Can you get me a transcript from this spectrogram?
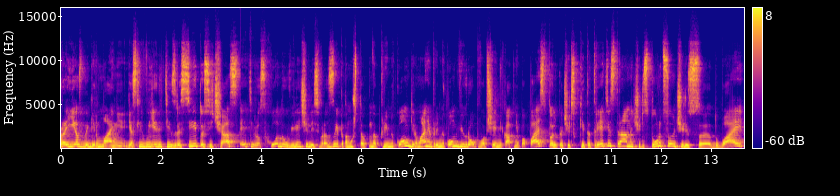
проезда Германии. Если вы едете из России, то сейчас эти расходы увеличились в разы, потому что на прямиком в Германию, прямиком в Европу вообще никак не попасть, только через какие-то третьи страны, через Турцию, через э, Дубай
